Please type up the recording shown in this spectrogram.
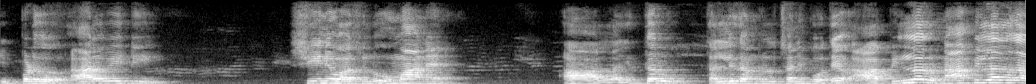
ఇప్పుడు ఆరవీటి శ్రీనివాసులు ఉమా అనే వాళ్ళ ఇద్దరు తల్లిదండ్రులు చనిపోతే ఆ పిల్లలు నా పిల్లలుగా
